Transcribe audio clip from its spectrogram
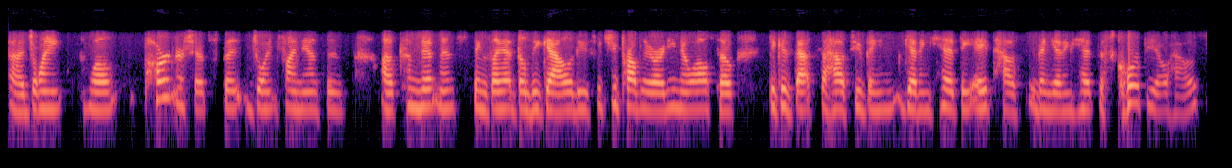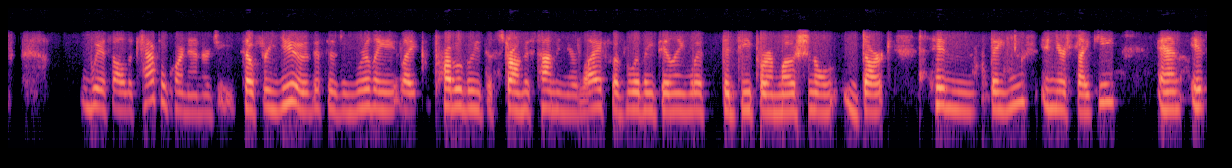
uh, joint, well, partnerships, but joint finances, uh, commitments, things like that, the legalities, which you probably already know also, because that's the house you've been getting hit, the eighth house you've been getting hit, the Scorpio house with all the Capricorn energy. So for you, this is really like probably the strongest time in your life of really dealing with the deeper emotional, dark, hidden things in your psyche. And it's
